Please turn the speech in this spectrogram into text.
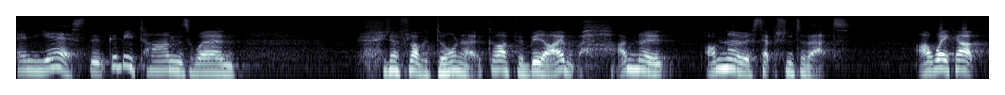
And yes, going to be times when you don't feel like doing it. God forbid, I'm, I'm, no, I'm no exception to that. I wake up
